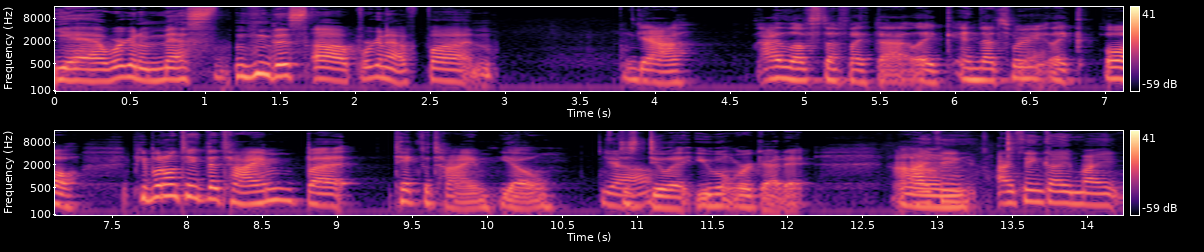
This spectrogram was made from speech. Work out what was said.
yeah we're gonna mess this up we're gonna have fun Yeah. I love stuff like that. Like and that's where like oh, people don't take the time, but take the time, yo. yeah Just do it. You won't regret it. i Um, think i think i might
